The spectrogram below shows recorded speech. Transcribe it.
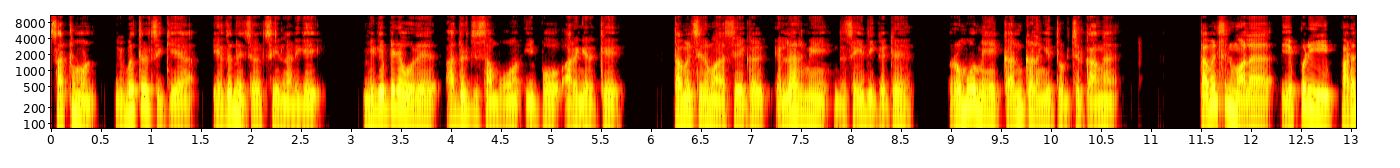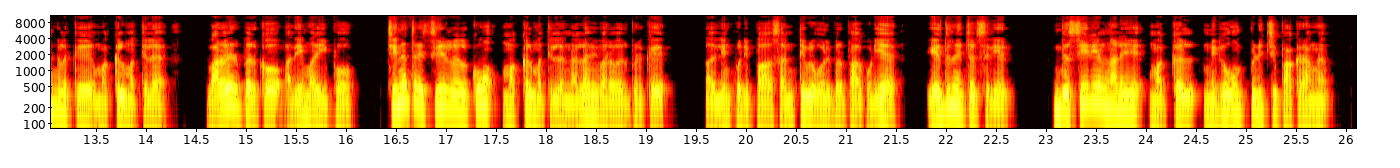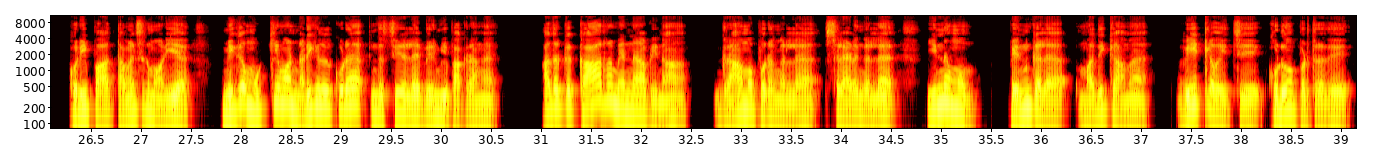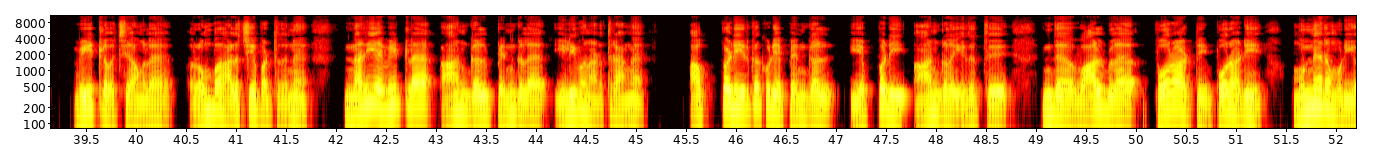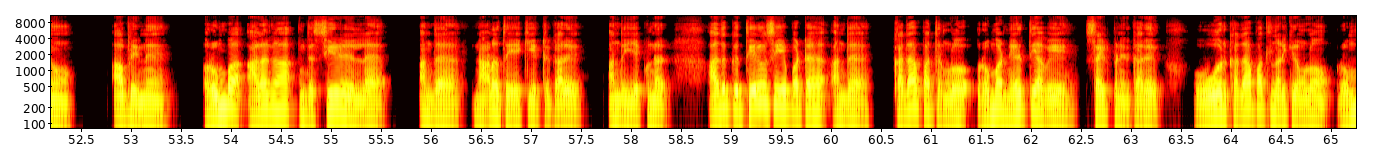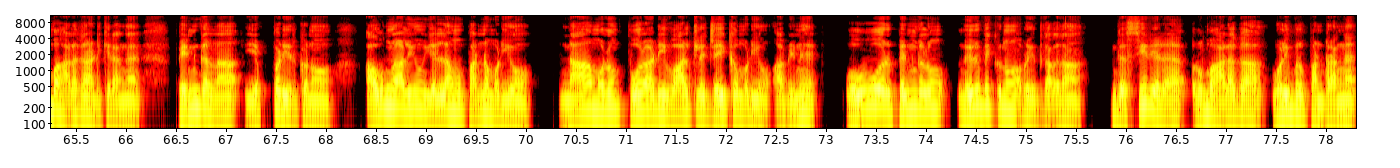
சற்றுமுன் விபத்தில் சிக்கிய எதிர்நீச்சல் சீரியல் நடிகை மிகப்பெரிய ஒரு அதிர்ச்சி சம்பவம் இப்போ அரங்கிருக்கு தமிழ் சினிமா ரசிகர்கள் எல்லாருமே இந்த செய்தி கேட்டு ரொம்பவுமே கண் கலங்கி துடிச்சிருக்காங்க. தமிழ் சினிமாவில் எப்படி படங்களுக்கு மக்கள் மத்தியில் வரவேற்பு இருக்கோ அதே மாதிரி இப்போ சின்னத்திரை சீரியல்களுக்கும் மக்கள் மத்தியில் நல்லாவே வரவேற்பு இருக்கு. அதுலேயும் குறிப்பாக சன் டிவி ஒளிபரப்பாகக்கூடிய எதிர்நீச்சல் சீரியல். இந்த சீரியல்னாலே மக்கள் மிகவும் பிடிச்சு பார்க்குறாங்க குறிப்பாக தமிழ் சினிமாவுடைய மிக முக்கியமான நடிகர்கள் கூட இந்த சீரியலை விரும்பி பார்க்குறாங்க. அதற்கு காரணம் என்ன அப்படின்னா கிராமப்புறங்களில் சில இடங்களில் இன்னமும் பெண்களை மதிக்காம வீட்டில் வச்சு கொடுமைப்படுத்துறது வீட்டில் வச்சு அவங்கள ரொம்ப அலட்சியப்படுத்துதுன்னு நிறைய வீட்டில் ஆண்கள் பெண்களை இழிவாக நடத்துகிறாங்க அப்படி இருக்கக்கூடிய பெண்கள் எப்படி ஆண்களை எதிர்த்து இந்த வாழ்வில் போராட்டி போராடி முன்னேற முடியும் அப்படின்னு ரொம்ப அழகாக இந்த சீரியலில் அந்த நாடகத்தை இயக்கிட்டு இருக்காரு அந்த இயக்குனர். அதுக்கு தேர்வு செய்யப்பட்ட அந்த கதாபாத்திரங்களும் ரொம்ப நேர்த்தியாகவே செலக்ட் பண்ணியிருக்காரு. ஒவ்வொரு கதாபாத்திரம் நடிக்கிறவங்களும் ரொம்ப அழகாக நடிக்கிறாங்க. பெண்கள்லாம் எப்படி இருக்கணும்? அவங்களாலையும் எல்லாமும் பண்ண முடியும். நாமளும் போராடி வாழ்க்கையில் ஜெயிக்க முடியும் அப்படின்னு ஒவ்வொரு பெண்களும் நிரூபிக்கணும் அப்படிங்கிறதுக்காக தான் இந்த சீரியலை ரொம்ப அழகாக ஒளிபரப்பு பண்ணுறாங்க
